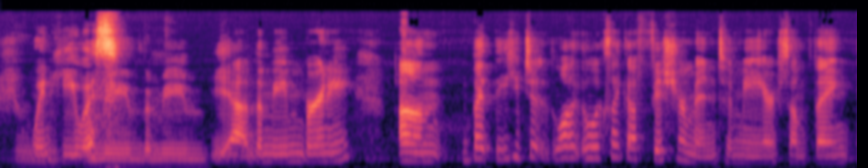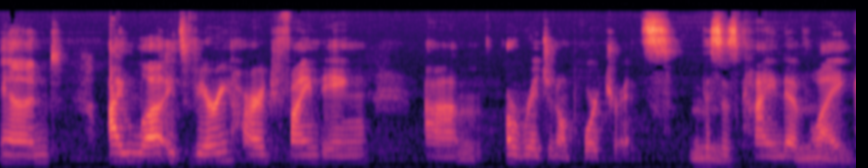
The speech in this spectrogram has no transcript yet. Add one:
when he was. Mm, the meme. The meme. Yeah, the meme Bernie. Um, but he just looks like a fisherman to me or something. And I love. It's very hard finding um, original portraits. This Mm. is kind of Mm. like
